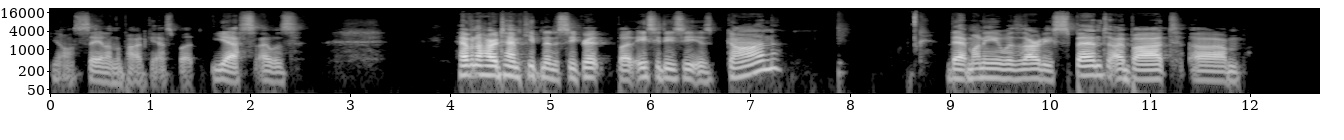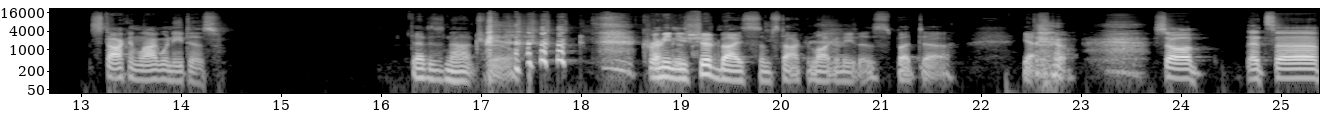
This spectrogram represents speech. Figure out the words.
you know, say it on the podcast. But yes, I was having a hard time keeping it a secret. But ACDC is gone. That money was already spent. I bought um, stock in Lagunitas. That is not true. Correct. I mean, you should buy some stock in Lagunitas, but uh, yeah. no. so uh, that's uh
